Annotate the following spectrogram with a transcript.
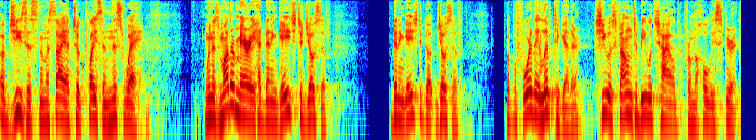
of Jesus, the Messiah, took place in this way. When his mother Mary had been engaged to Joseph, been engaged to Joseph, but before they lived together, she was found to be with child from the Holy Spirit.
